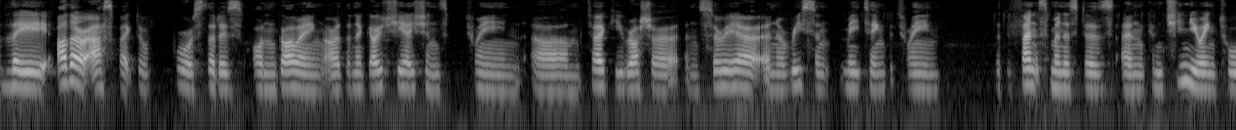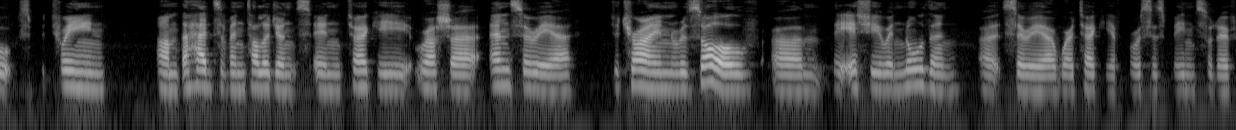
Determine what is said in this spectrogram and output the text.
the other aspect, of course, that is ongoing are the negotiations between um, Turkey, Russia, and Syria, and a recent meeting between the defense ministers and continuing talks between um, the heads of intelligence in Turkey, Russia, and Syria to try and resolve um, the issue in northern uh, Syria, where Turkey, of course, has been sort of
